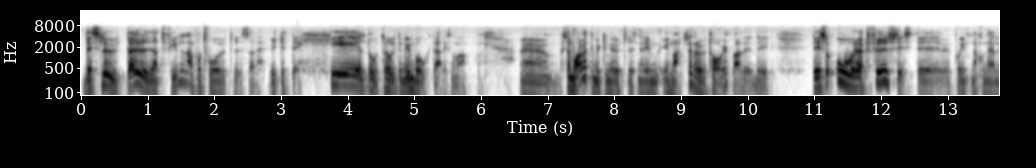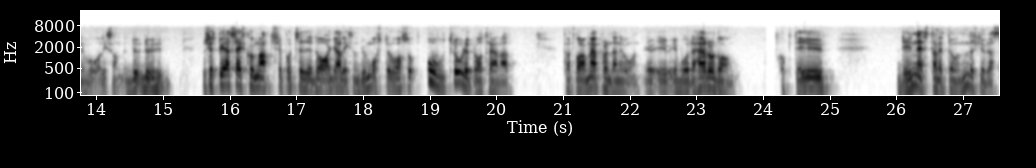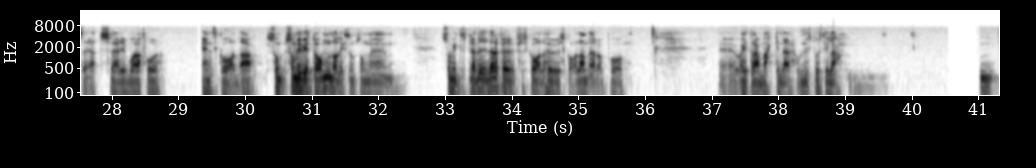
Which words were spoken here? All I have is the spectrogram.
det slutar ju i att Finland får två utvisade, vilket är helt otroligt i min bok där liksom va. Eh, sen var det inte mycket mer utvisningar i, i matchen överhuvudtaget. Va? Det, det, det är så oerhört fysiskt eh, på internationell nivå. Liksom. Du, du, du ska spela 6-7 matcher på 10 dagar. Liksom. Du måste vara så otroligt bra tränad för att vara med på den där nivån i, i, i både herr och dam. Och det är ju det är nästan ett under skulle jag vilja säga att Sverige bara får en skada. Som, som vi vet om då liksom som, eh, som inte spelar vidare för, för skada, huvudskadan där då på, eh, vad heter han, backen där och nu står stilla.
